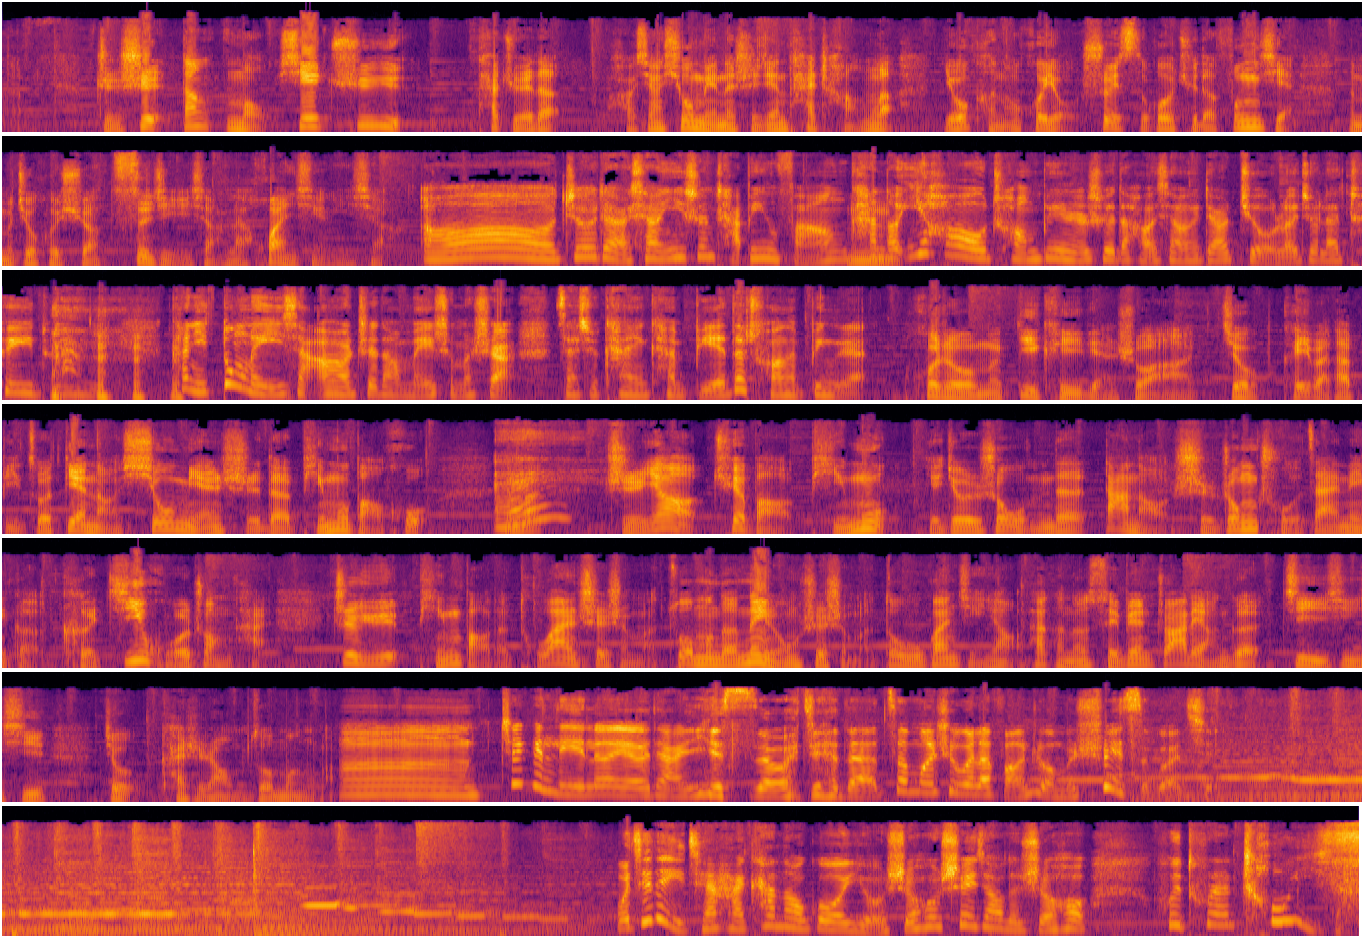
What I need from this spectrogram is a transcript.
只是当某些区域他觉得好像休眠的时间太长了，有可能会有睡死过去的风险，那么就会需要刺激一下来唤醒一下。哦，就有点像医生查病房，看到一号床病人睡得好像有点久了，就来推一推你，看你动了一下啊，知道没什么事儿，再去看一看别的床的病人。或者我们 geek 一点说啊，就可以把它比作电脑休眠时的屏幕保护。那么哎，只要确保屏幕，也就是说我们的大脑始终处在那个可激活状态。至于屏保的图案是什么，做梦的内容是什么，都无关紧要。它可能随便抓两个记忆信息，就开始让我们做梦了。嗯，这个理论有点意思，我觉得做梦是为了防止我们睡死过去。我记得以前还看到过，有时候睡觉的时候会突然抽一下，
